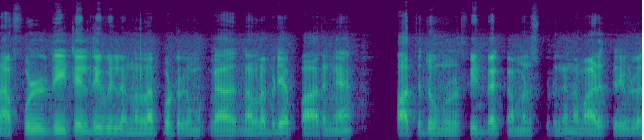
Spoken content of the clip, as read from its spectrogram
நான் ஃபுல் டீட்டெயில் ரிவ்யூவில் நல்லா போட்டிருக்க மக்கள். அது நல்லபடியாக பாருங்கள் பார்த்துட்டு உங்களோட ஃபீட்பேக் கமெண்ட்ஸ் கொடுங்க. நம்ம அடுத்த ரிவ்யூவில்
